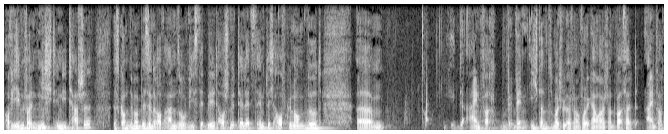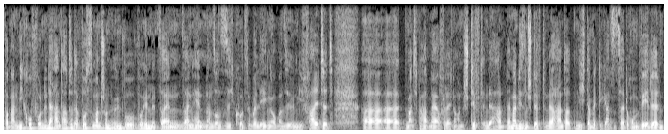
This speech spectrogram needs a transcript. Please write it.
auf jeden Fall nicht in die Tasche. Es kommt immer ein bisschen darauf an, so wie ist der Bildausschnitt, der letztendlich aufgenommen wird. Ähm, einfach, wenn ich dann zum Beispiel öfter mal vor der Kamera stand, war es halt einfach, weil man ein Mikrofon in der Hand hatte, da wusste man schon irgendwo, wohin mit seinen, seinen Händen. Ansonsten sich kurz überlegen, ob man sie irgendwie faltet. Äh, äh, manchmal hat man ja vielleicht noch einen Stift in der Hand. Wenn man diesen Stift in der Hand hat, nicht damit die ganze Zeit rumwedeln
